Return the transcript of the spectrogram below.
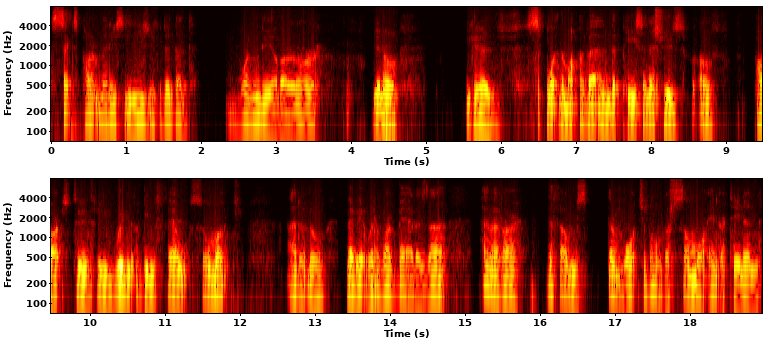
six part mini series. You could have did one the other, or you know, you could have split them up a bit, and the pacing issues of parts two and three wouldn't have been felt so much. I don't know. Maybe it would have worked better as that. However, the films they're watchable. They're somewhat entertaining.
